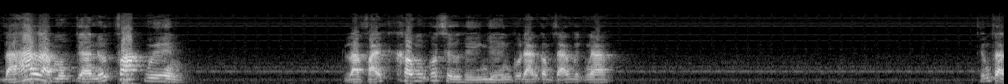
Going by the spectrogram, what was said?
đã là một nhà nước pháp quyền là phải không có sự hiện diện của Đảng Cộng sản Việt Nam. Chúng ta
